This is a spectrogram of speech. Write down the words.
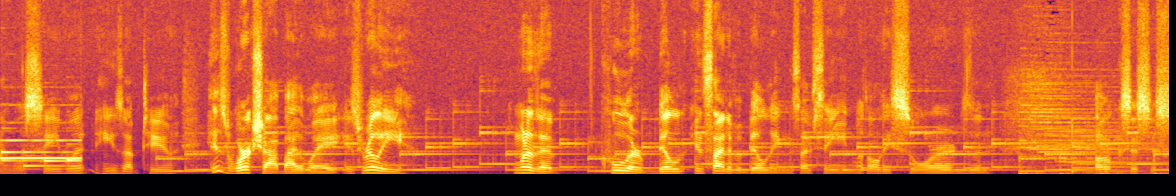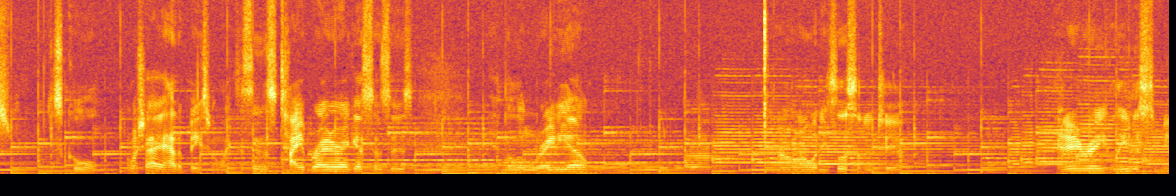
And we'll see what he's up to. His workshop, by the way, is really one of the cooler build inside of a buildings I've seen with all these swords and books. It's just, it's cool. I wish I had a basement like this. And this typewriter, I guess this is. And the little radio. What he's listening to. At any rate, leave this to me.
